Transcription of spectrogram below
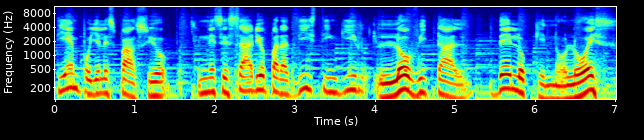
tiempo y el espacio necesario para distinguir lo vital de lo que no lo es.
